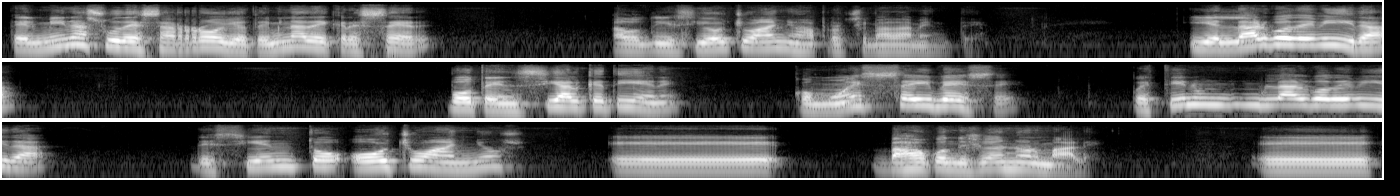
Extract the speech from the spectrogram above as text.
termina su desarrollo, termina de crecer a los 18 años aproximadamente. Y el largo de vida potencial que tiene, como es seis veces, pues tiene un largo de vida de 108 años eh, bajo condiciones normales. Eh,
